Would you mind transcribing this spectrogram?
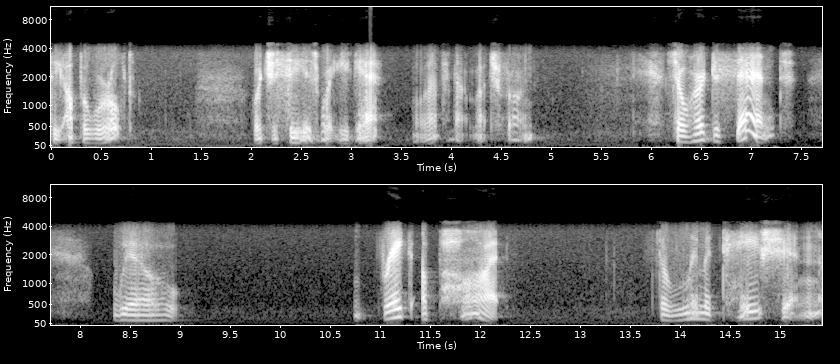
the upper world. What you see is what you get. Well, that's not much fun. So her descent will break apart the limitation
